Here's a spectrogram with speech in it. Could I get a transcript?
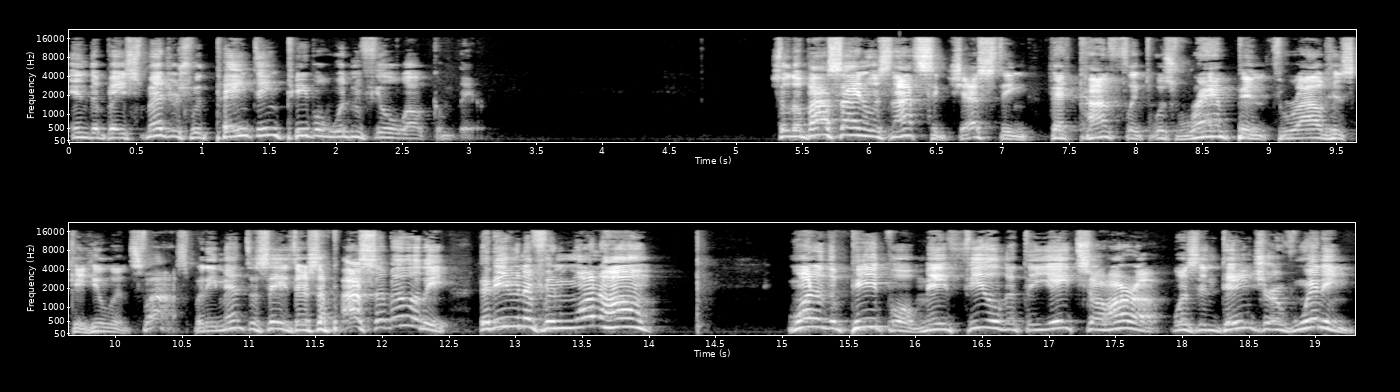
in the beis medrash with painting, people wouldn't feel welcome there. So the Ayin was not suggesting that conflict was rampant throughout his Kehillah and Tzfas, but he meant to say there's a possibility that even if in one home one of the people may feel that the Yetzer Hara was in danger of winning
